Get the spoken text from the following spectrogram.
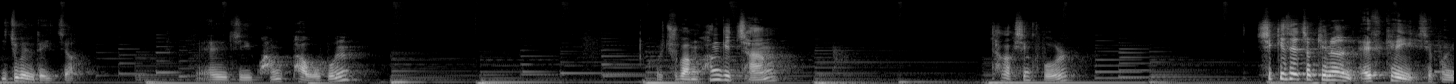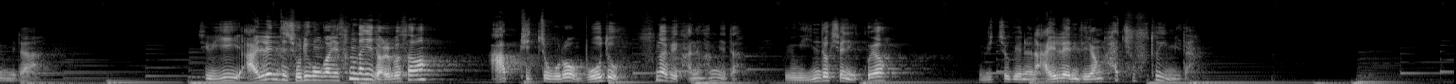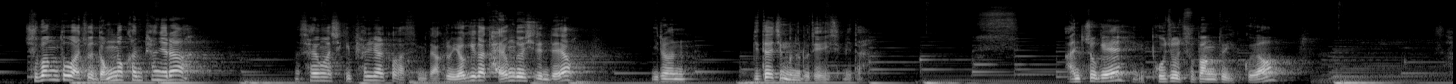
이쪽에도 돼 있죠. LG 광파 오븐 주방 환기창 사각 싱크볼 식기세척기는 SK 제품입니다. 지금 이 아일랜드 조리 공간이 상당히 넓어서 앞 뒤쪽으로 모두 수납이 가능합니다. 여기 인덕션이 있고요. 위쪽에는 아일랜드형 하추 후드입니다. 주방도 아주 넉넉한 편이라 사용하시기 편리할 것 같습니다. 그리고 여기가 다용도실인데요. 이런 미닫이 문으로 되어 있습니다. 안쪽에 보조 주방도 있고요.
